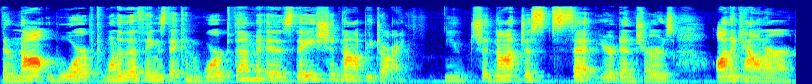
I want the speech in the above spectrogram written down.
They're not warped. One of the things that can warp them is they should not be dry. You should not just set your dentures on a counter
